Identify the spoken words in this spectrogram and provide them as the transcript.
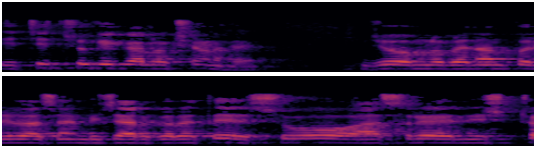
ये चित्सुकी का लक्षण है। जो हम लोग वेदांत परिभाषा में विचार कर रहे थे सो आश्रय निष्ठ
